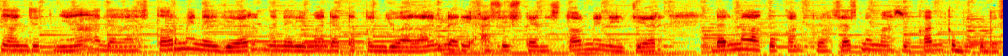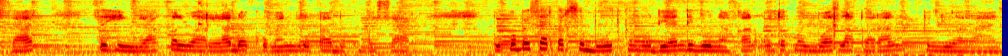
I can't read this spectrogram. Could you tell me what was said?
Selanjutnya adalah store manager menerima data penjualan dari asisten store manager dan melakukan proses memasukkan ke buku besar sehingga keluarlah dokumen berupa buku besar. Buku besar tersebut kemudian digunakan untuk membuat laporan penjualan.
